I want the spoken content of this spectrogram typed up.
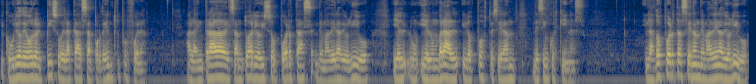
y cubrió de oro el piso de la casa por dentro y por fuera. A la entrada del santuario hizo puertas de madera de olivo, y el, y el umbral y los postes eran de cinco esquinas y las dos puertas eran de madera de olivo,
